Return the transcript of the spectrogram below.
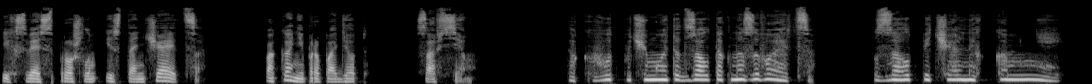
Их связь с прошлым истончается, пока не пропадет совсем. Так вот почему этот зал так называется. Зал печальных камней.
